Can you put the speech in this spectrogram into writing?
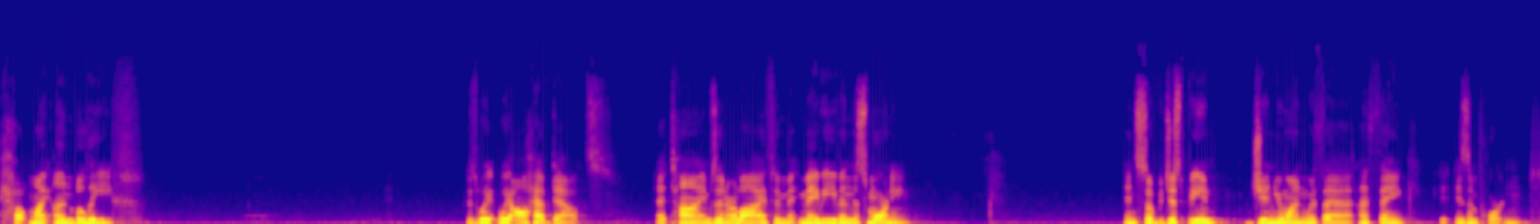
Help my unbelief. Because we, we all have doubts at times in our life, and maybe even this morning. And so just being genuine with that, I think, is important.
